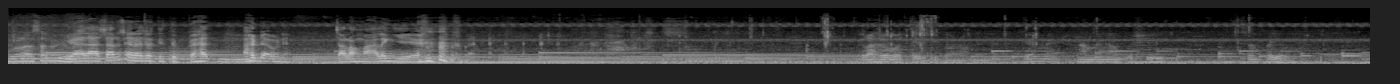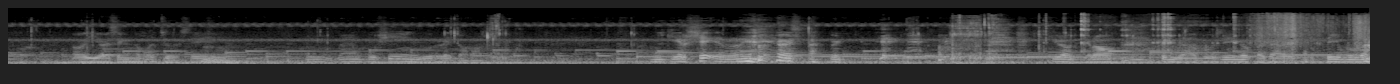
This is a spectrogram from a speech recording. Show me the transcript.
Mu alasan yo. Ya alasan saya rasa didebat. Hmm. Ada mana? Calong maling ya. Kelas opo di kono. Ya nek name ngapusi. Siapa ya? Oh iya sing apa Jose. Pengen pusing gue lek cara. Mikir sih ini. Kira-kira sing gak pusing kok bakal ngerti pula.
